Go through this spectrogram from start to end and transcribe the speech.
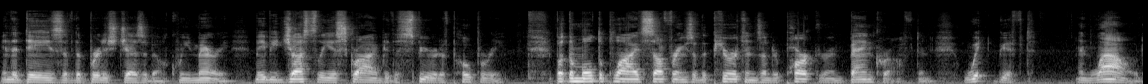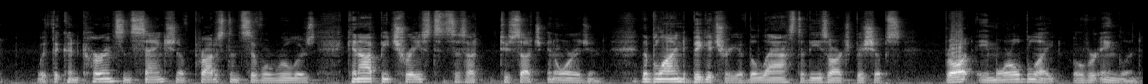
in the days of the British Jezebel, Queen Mary, may be justly ascribed to the spirit of popery. But the multiplied sufferings of the Puritans under Parker and Bancroft and Whitgift and Laud, with the concurrence and sanction of Protestant civil rulers, cannot be traced to such an origin. The blind bigotry of the last of these archbishops brought a moral blight over England,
